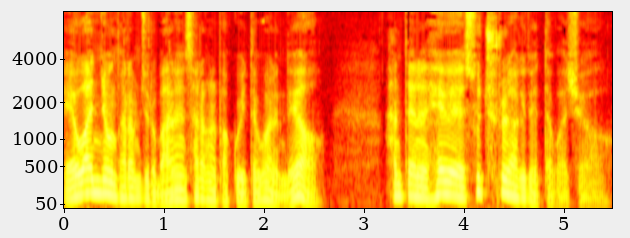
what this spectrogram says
애완용 다람쥐로 많은 사랑을 받고 있다고 하는데요. 한때는 해외에 수출을 하기도 했다고 하죠.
